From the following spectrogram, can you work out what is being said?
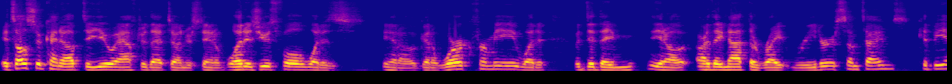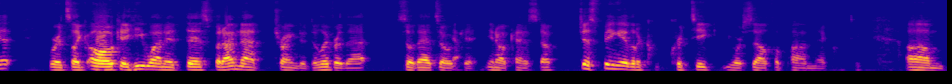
It's also kind of up to you after that to understand what is useful, what is you know going to work for me. What, did they you know are they not the right reader? Sometimes could be it where it's like oh okay he wanted this, but I'm not trying to deliver that, so that's okay. You know, kind of stuff. Just being able to critique yourself upon that critique. Um,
